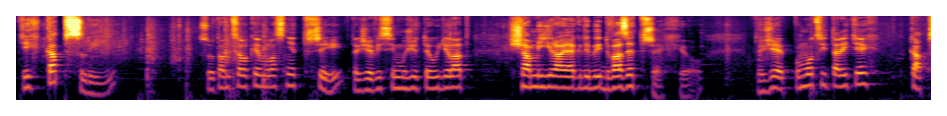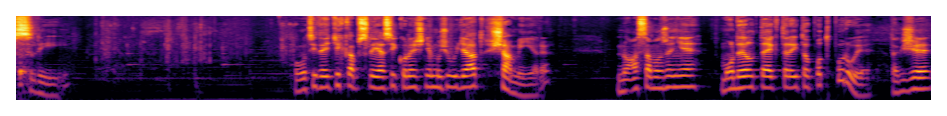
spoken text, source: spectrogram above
těch kapslí, jsou tam celkem vlastně tři, takže vy si můžete udělat šamíra jak kdyby dva ze třech, jo. Takže pomocí tady těch kapslí, pomocí tady těch kapslí já si konečně můžu udělat šamír, No a samozřejmě model T, který to podporuje. Takže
